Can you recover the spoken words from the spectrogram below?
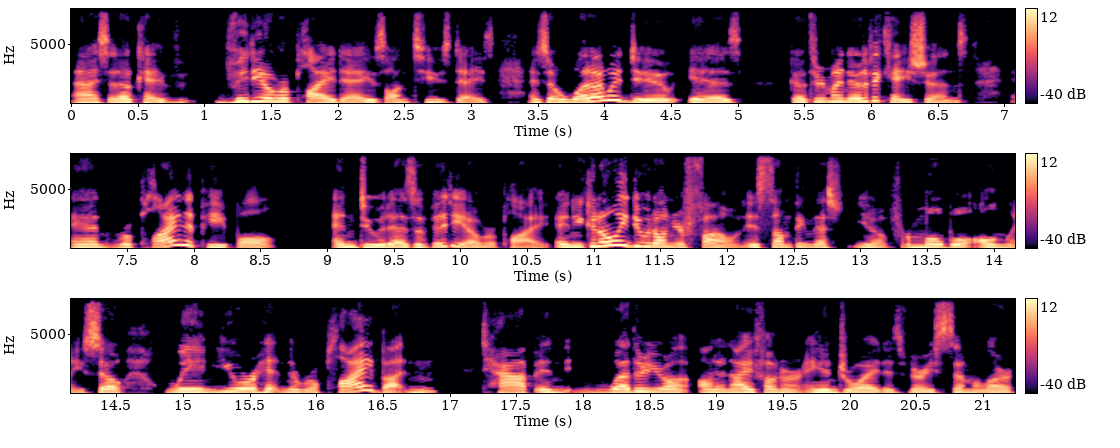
And I said, okay, v- video reply days on Tuesdays. And so what I would do is go through my notifications and reply to people and do it as a video reply. And you can only do it on your phone. It's something that's, you know, for mobile only. So when you're hitting the reply button, tap and whether you're on, an iPhone or Android is very similar.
